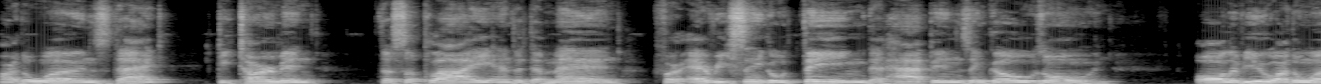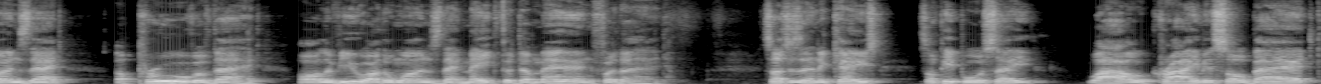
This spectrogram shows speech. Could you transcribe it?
are the ones that determine the supply and the demand for every single thing that happens and goes on. All of you are the ones that approve of that. All of you are the ones that make the demand for that. Such as in the case, some people will say, wow, crime is so bad,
